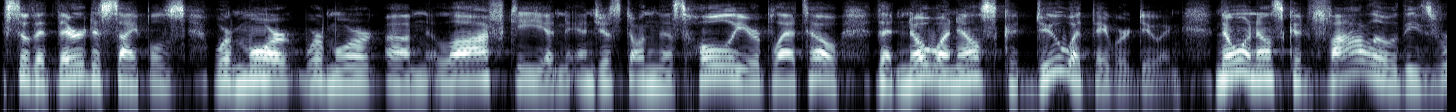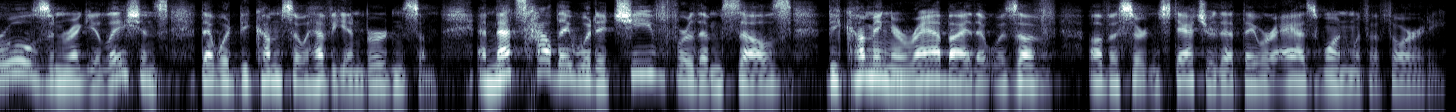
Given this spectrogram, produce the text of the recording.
so that their disciples were more, were more um, lofty and, and just on this holier plateau that no one else could do what they were doing. No one else could follow these rules and regulations that would become so heavy and burdensome. And that's how they would achieve for themselves becoming a rabbi that was of, of a certain stature, that they were as one with authority.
